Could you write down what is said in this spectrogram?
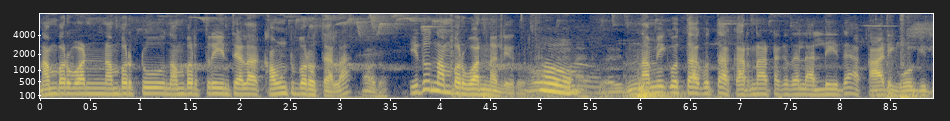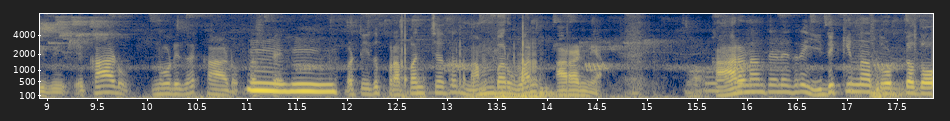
number one number two number three ಅಂತೆಲ್ಲ ಕೌಂಟ್ ಬರುತ್ತೆ ಅಲ್ಲ? ಇದು ನಂಬರ್ ಒನ್ ಅಲ್ಲಿ ಇರೋದು ನಮಗೆ ಗೊತ್ತಾಗುತ್ತಾ ಕರ್ನಾಟಕದಲ್ಲಿ ಅಲ್ಲಿ ಇದೆ ಆ ಕಾಡಿಗೆ ಹೋಗಿದ್ದೀವಿ. ಈ ಕಾಡು ನೋಡಿದ್ರೆ ಕಾಡು ಬಟ್ ಇದು ಪ್ರಪಂಚದ ನಂಬರ್ ಒನ್ ಅರಣ್ಯ. ಕಾರಣ ಅಂತ ಹೇಳಿದ್ರೆ ಇದಕ್ಕಿನ್ನ ದೊಡ್ಡದೋ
